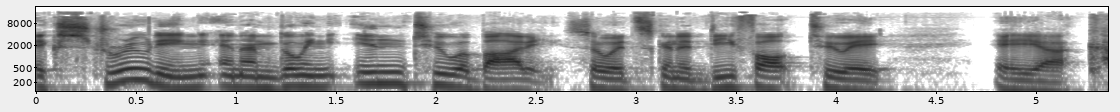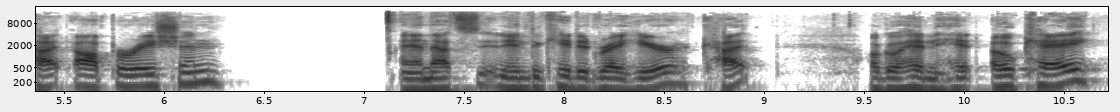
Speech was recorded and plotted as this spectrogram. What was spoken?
extruding and I'm going into a body. So it's going to default to a, a uh, cut operation. And that's indicated right here, cut. I'll go ahead and hit OK.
